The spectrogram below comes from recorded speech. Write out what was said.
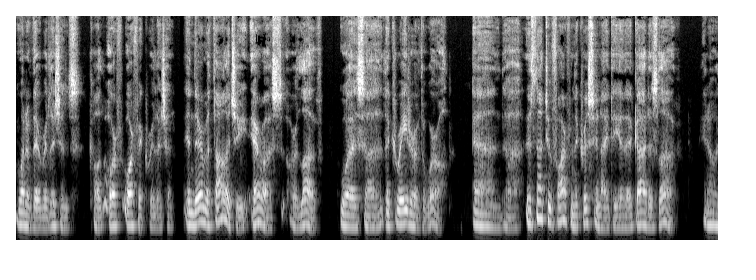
one of their religions called Orph- Orphic religion. In their mythology, Eros, or love, was uh, the creator of the world. And uh, it's not too far from the Christian idea that God is love. You know,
